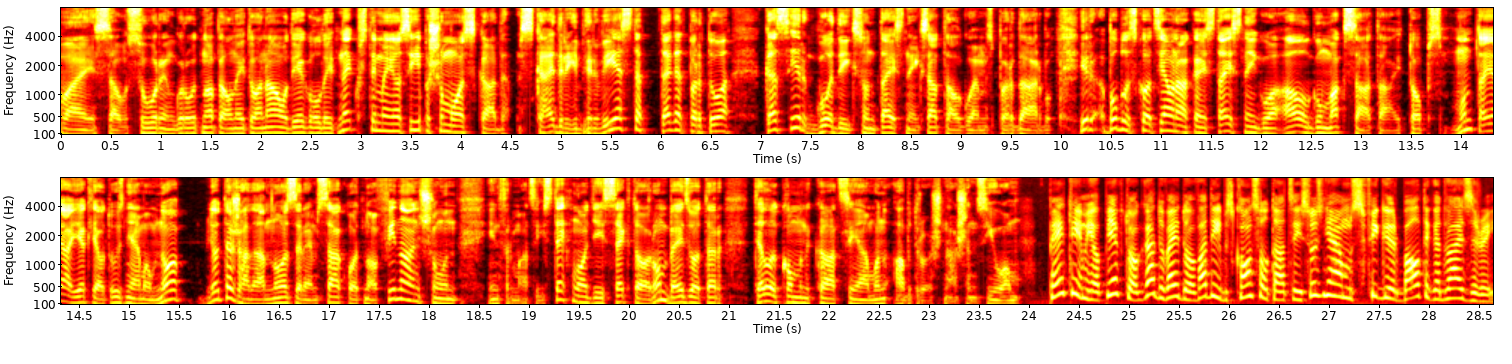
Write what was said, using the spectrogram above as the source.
vai savu sūri un grūti nopelnīto naudu ieguldīt nekustamajos īpašumos, kāda skaidrība ir viesta, tagad par to, kas ir godīgs un taisnīgs atalgojums par darbu. Ir publiskots jaunākais taisnīgo algu maksātāju tops, un tajā iekļaut uzņēmumu no ļoti dažādām nozarēm, sākot no finanšu un informācijas tehnoloģijas sektora un beidzot ar telekomunikācijām un apdrošināšanas jomu. Pētījumu jau piekto gadu veido vadības konsultācijas uzņēmums Figure Baltic Advisory,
